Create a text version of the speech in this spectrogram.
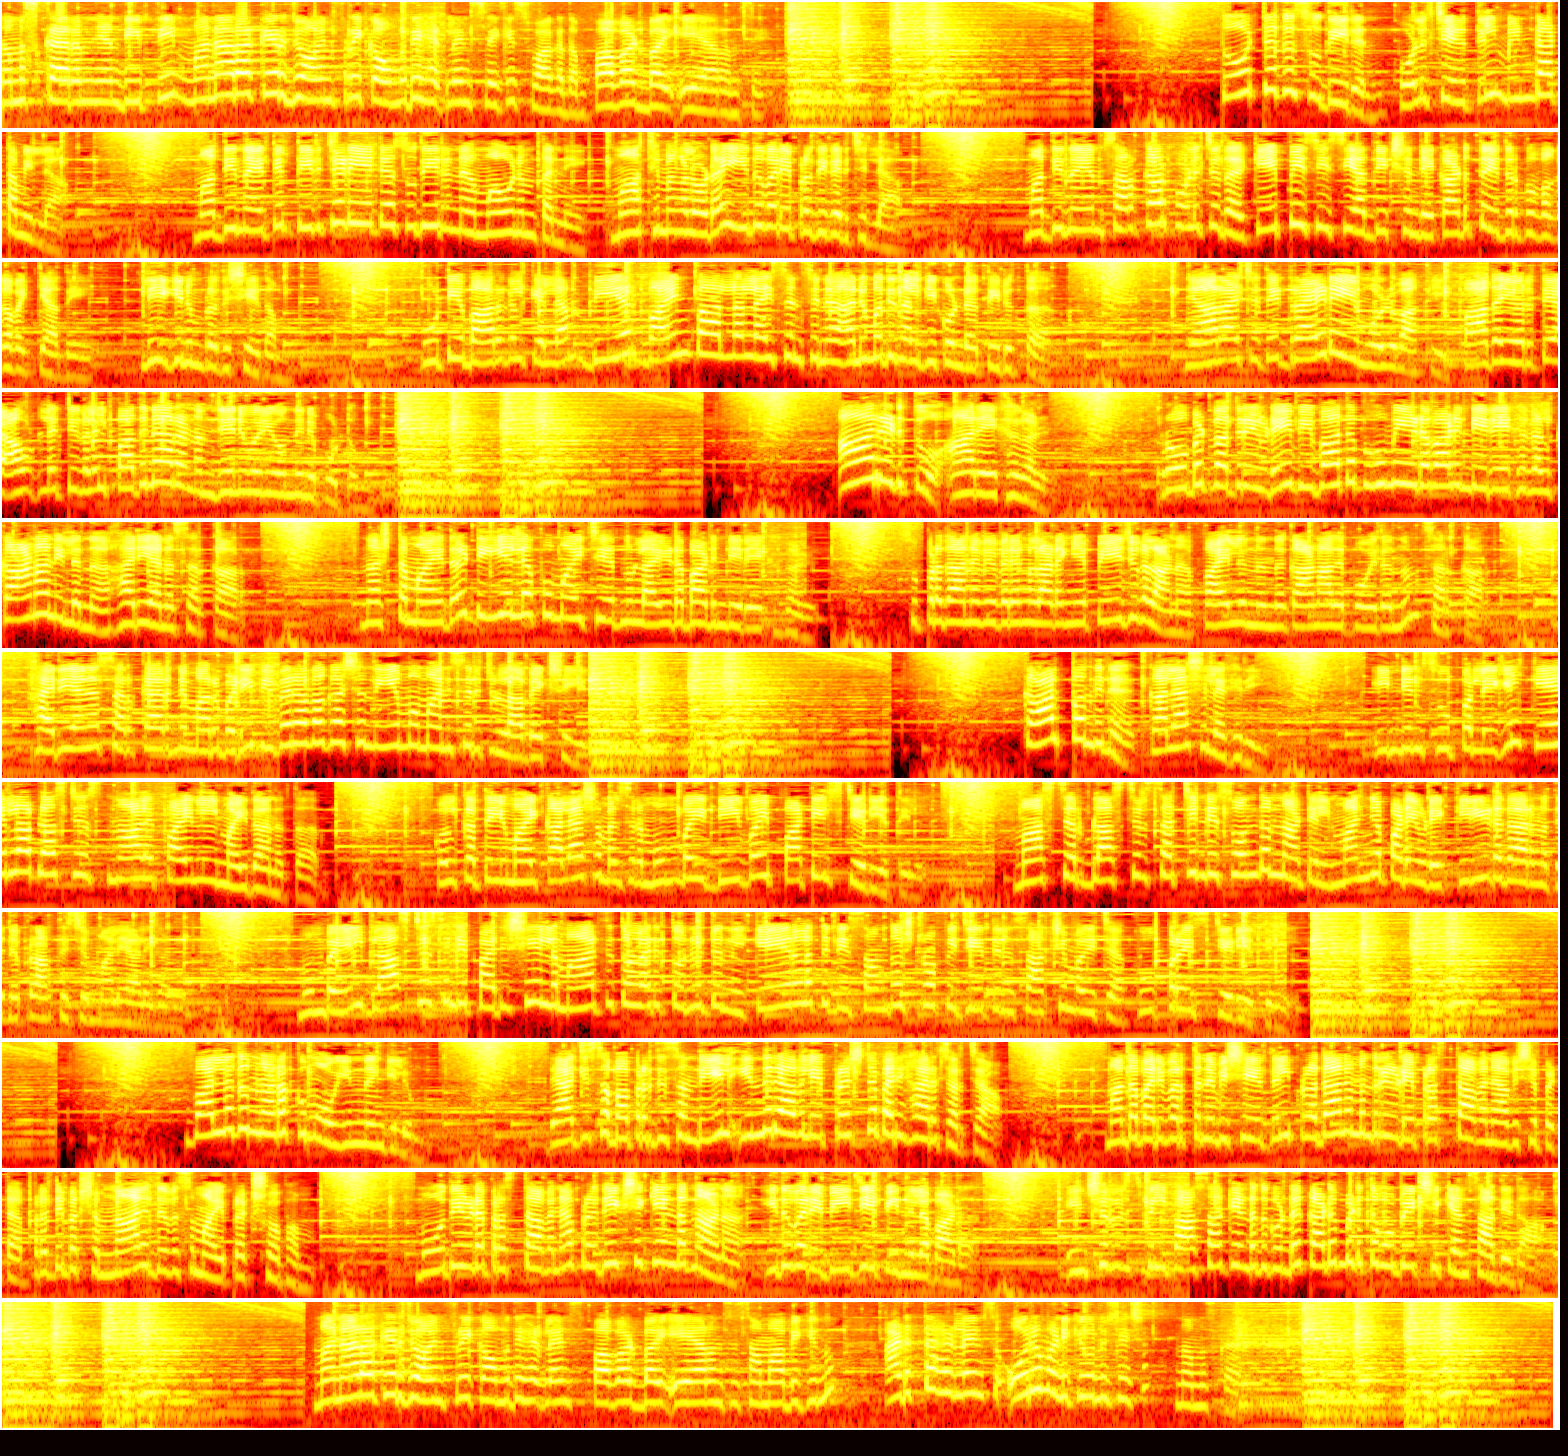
നമസ്കാരം ഞാൻ Deepthi. Manara care joint free Kaumudi ഹെഡ്ലൈൻസിലേക്ക് സ്വാഗതം. Powered by A R M C തോറ്റത് സുധീരൻ. പൊളിച്ചെഴുത്തിൽ മിണ്ടാട്ടമില്ല. മദ്യനയത്തിൽ തിരിച്ചടിയേറ്റ സുധീരന് മൗനം തന്നെ. മാധ്യമങ്ങളോട് ഇതുവരെ പ്രതികരിച്ചില്ല. മദ്യനയം സർക്കാർ പൊളിച്ചത് കെ പി സി സി അധ്യക്ഷന്റെ കടുത്ത എതിർപ്പ് വകവയ്ക്കാതെ. ലീഗിനും പ്രതിഷേധം. പൂട്ടിയ ബാറുകൾക്കെല്ലാം ബിയർ വൈൻ പാർലർ ലൈസൻസിന് അനുമതി നൽകിക്കൊണ്ട് തിരുത്ത്. ഞായറാഴ്ചത്തെ ഡ്രൈ ഡേയും ഒഴിവാക്കി. പാതയോരത്തെ ഔട്ട്ലെറ്റുകളിൽ പതിനാറെണ്ണം ജനുവരി ഒന്നിന് പൂട്ടും. ആരെടുത്തു ആ രേഖകൾ? റോബർട്ട് വദ്രയുടെ വിവാദ ഭൂമി ഇടപാടിന്റെ രേഖകൾ കാണാനില്ലെന്ന് ഹരിയാന സർക്കാർ. നഷ്ടമായത് ഡി എൽ എഫുമായി ചേർന്നുള്ള ഇടപാടിന്റെ രേഖകൾ. സുപ്രധാന വിവരങ്ങൾ അടങ്ങിയ പേജുകളാണ് ഫയലിൽ നിന്ന് കാണാതെ പോയതെന്നും സർക്കാർ. ഹരിയാന സർക്കാരിന്റെ മറുപടി വിവരാവകാശ നിയമം അനുസരിച്ചുള്ള അപേക്ഷയിൽ. കാൽപന്തിന് കലാശലഹരി. ഇന്ത്യൻ സൂപ്പർ ലീഗിൽ കേരള ബ്ലാസ്റ്റേഴ്സ് നാളെ ഫൈനൽ മൈതാനത്ത്. കൊൽക്കത്തയുമായി കലാശ മത്സരം മുംബൈ ഡിവൈ പാട്ടീൽ സ്റ്റേഡിയത്തിൽ. മാസ്റ്റർ ബ്ലാസ്റ്റർ സച്ചിന്റെ സ്വന്തം നാട്ടിൽ മഞ്ഞപ്പടയുടെ കിരീടധാരണത്തിന് പ്രാർത്ഥിച്ച് മലയാളികൾ. മുംബൈയിൽ ബ്ലാസ്റ്റേഴ്സിന്റെ പരിശീലനം ആയിരത്തി തൊള്ളായിരത്തി തൊണ്ണൂറ്റൊന്നിൽ കേരളത്തിന്റെ സന്തോഷ് ട്രോഫി ജയത്തിന് സാക്ഷ്യം വഹിച്ച കൂപ്പറൈ സ്റ്റേഡിയത്തിൽ. വല്ലതും നടക്കുമോ ഇന്നെങ്കിലും? രാജ്യസഭാ പ്രതിസന്ധിയിൽ ഇന്ന് രാവിലെ പ്രശ്നപരിഹാര ചർച്ച. മതപരിവർത്തന വിഷയത്തിൽ പ്രധാനമന്ത്രിയുടെ പ്രസ്താവന ആവശ്യപ്പെട്ട് പ്രതിപക്ഷം നാല് ദിവസമായി പ്രക്ഷോഭം. മോദിയുടെ പ്രസ്താവന പ്രതീക്ഷിക്കേണ്ടെന്നാണ് ഇതുവരെ ബി ജെ പി നിലപാട്. ഇൻഷുറൻസ് ബിൽ പാസാക്കേണ്ടതുകൊണ്ട് കടുംപിടുത്തം ഉപേക്ഷിക്കാൻ സാധ്യത. Manara care joint free Kaumudi headlines powered by A R M C സമാപിക്കുന്നു. അടുത്ത ഹെഡ്ലൈൻസ് ഒരു മണിക്കൂറിന് ശേഷം. നമസ്കാരം.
